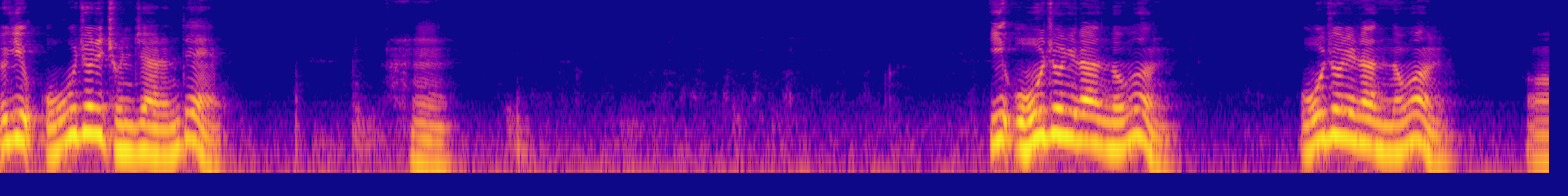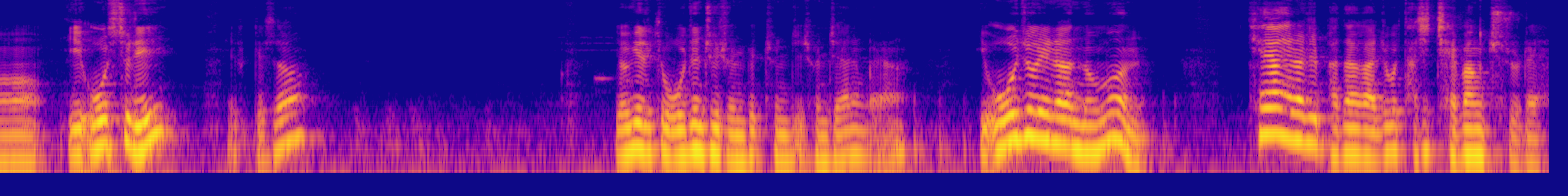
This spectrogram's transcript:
여기 오존이 존재하는데 음. 이 오존이라는 놈은 오존이라는 놈은 어, 이 O3 이렇게 해서 여기 이렇게 존재, 존재, 존재하는 거야. 이 오존이라는 놈은 태양 에너지를 받아가지고 다시 재방출을 해.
